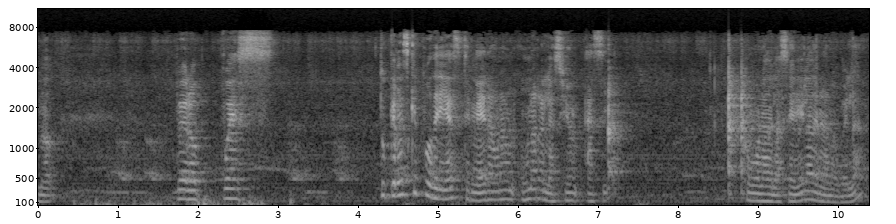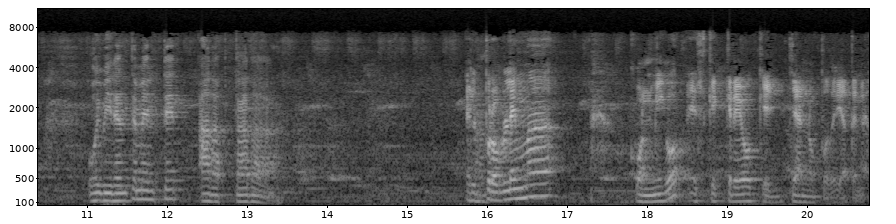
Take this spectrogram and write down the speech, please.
No. Pero pues, ¿tú crees que podrías tener ahora una relación así? Como la de la serie, la de la novela. O evidentemente adaptada. El problema conmigo es que creo que ya no podría tener.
